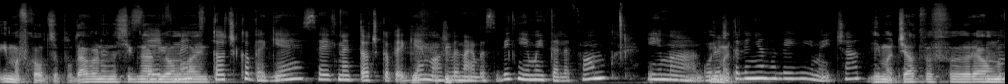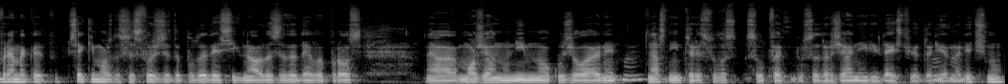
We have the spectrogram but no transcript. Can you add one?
има вход за подаване на сигнали safenet. онлайн. Safenet.bg, safenet.bg може веднага да се види. Има и телефон, има гореща има, линия, нали? Има и чат. Има чат в реално mm-hmm. време, където всеки може да се свърже, да подаде сигнал, да зададе въпрос а, може анонимно, ако желая. Не, uh-huh. Нас не интересува съответното съдържание или действие, дали uh-huh. е налично.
